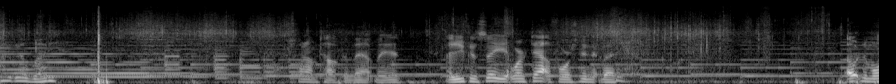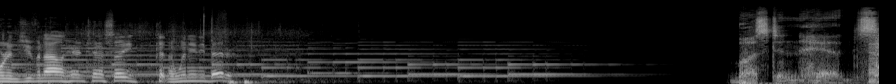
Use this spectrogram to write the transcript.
There you go, buddy. That's what I'm talking about, man. As you can see, it worked out for us, didn't it, buddy? Out in the morning juvenile here in Tennessee. Couldn't have went any better. Bustin' Heads.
